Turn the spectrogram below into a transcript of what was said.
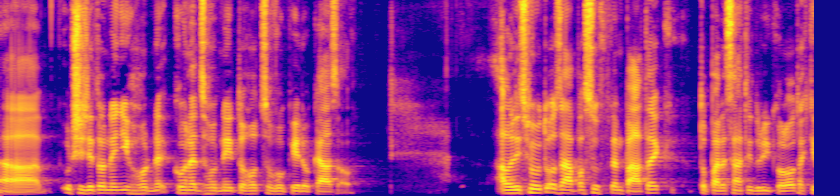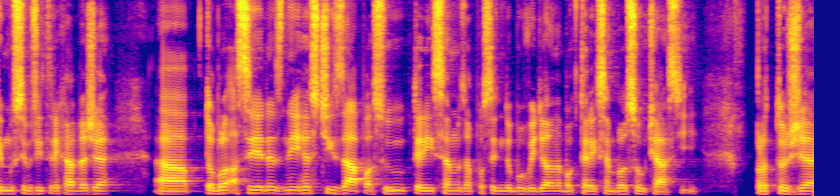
A určitě to není hodne, konec hodný toho, co v hokeji dokázal. Ale když jsme u toho zápasu v ten pátek, to 52. kolo, tak ti musím říct, Richarda, že a to byl asi jeden z nejhezčích zápasů, který jsem za poslední dobu viděl, nebo kterých jsem byl součástí protože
